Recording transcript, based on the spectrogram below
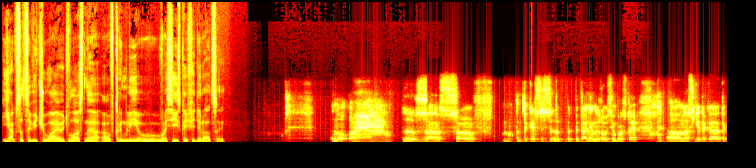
як все це відчувають власне в Кремлі в Російській Федерації. Ну зараз е, таке питання не зовсім просте. У нас є така так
